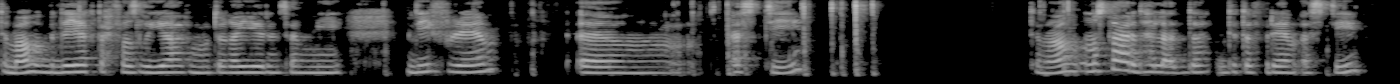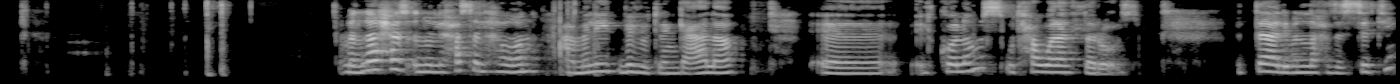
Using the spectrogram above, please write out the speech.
تمام. بدي إياك تحفظ لي إياها في متغير نسميه d frame st تمام. ونستعرض هلأ data frame st بنلاحظ إنه اللي حصل هون عملية pivoting على آه ال columns وتحولت ل rows بالتالي بنلاحظ ال city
